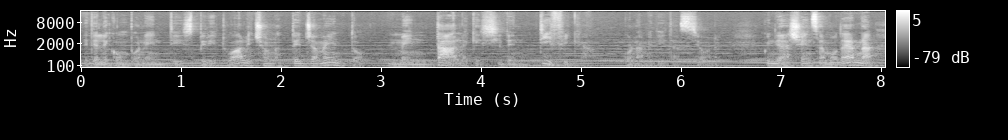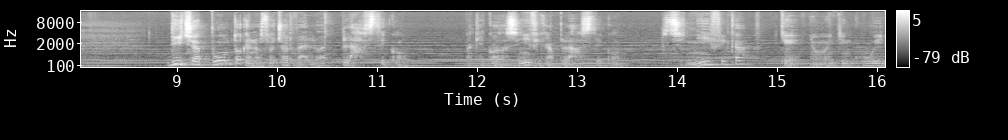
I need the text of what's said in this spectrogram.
e delle componenti spirituali c'è un atteggiamento mentale che si identifica con la meditazione. Quindi la scienza moderna dice appunto che il nostro cervello è plastico. Ma che cosa significa plastico? Significa che nel momento in cui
